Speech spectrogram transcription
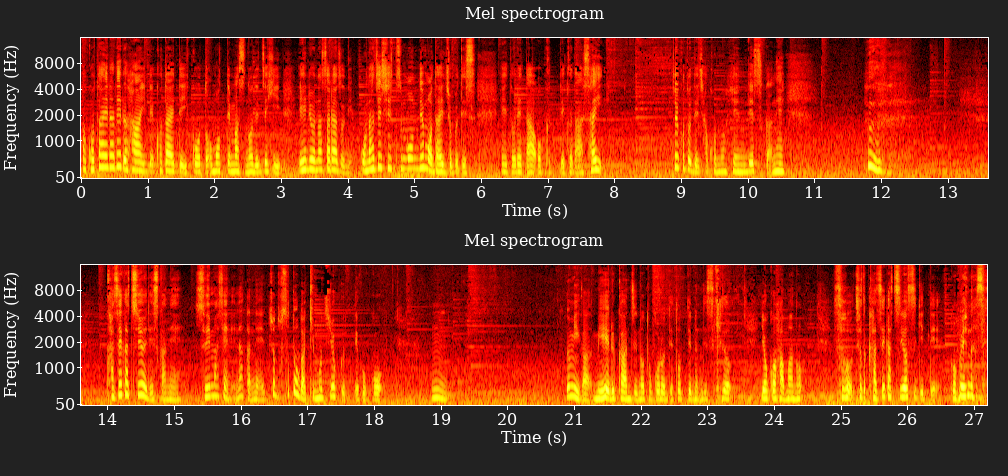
まあ、答えられる範囲で答えていこうと思ってますのでぜひ遠慮なさらずに同じ質問でも大丈夫です、えーと、レター送ってください。ということでじゃあこの辺ですかね。ふう。風が強いですかね。すいませんね。なんかねちょっと外が気持ちよくってここ。うん。海が見える感じのところで撮ってるんですけど横浜の。そうちょっと風が強すぎて。ごめんなさい。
